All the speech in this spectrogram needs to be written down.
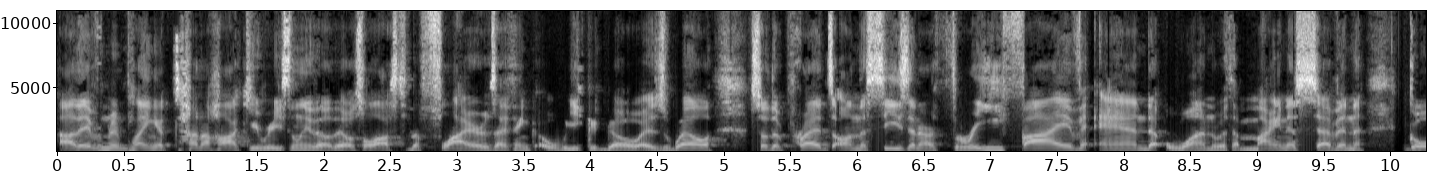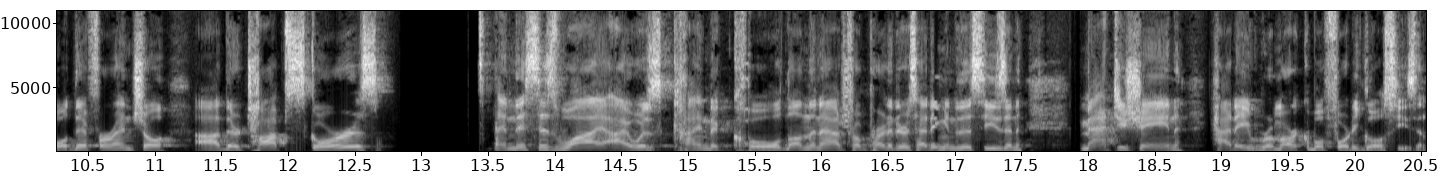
Uh, they haven't been playing a ton of hockey recently, though. They also lost to the Flyers, I think, a week ago as well. So the Preds on the season are three, five, and one with a minus seven goal differential. Uh, their top scorers and this is why I was kind of cold on the Nashville Predators heading into the season. Matt Duchene had a remarkable 40 goal season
